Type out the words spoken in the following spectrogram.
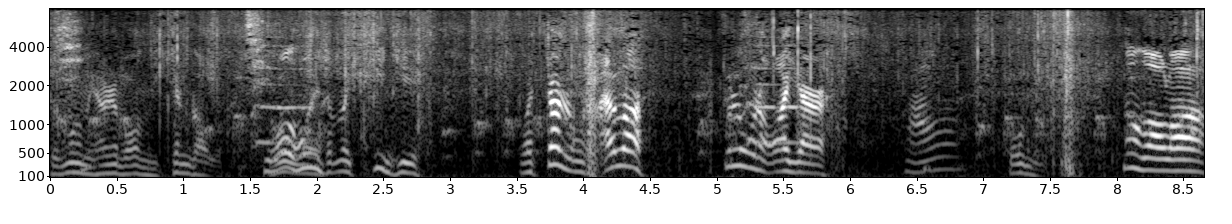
这牧名的苞米真高了！起毛葱我他妈进去，我站拢台子，就露脑瓜尖儿。啥呀？苞米那么高了？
